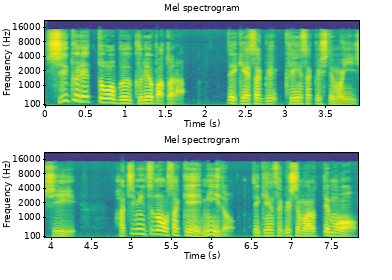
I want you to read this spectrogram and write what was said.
シークレット・オブ・クレオパトラで検索、検索してもいいし、蜂蜜のお酒ミードで検索してもらっても、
